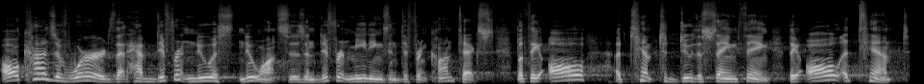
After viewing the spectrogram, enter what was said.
All kinds of words that have different nuances and different meanings in different contexts, but they all attempt to do the same thing. They all attempt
